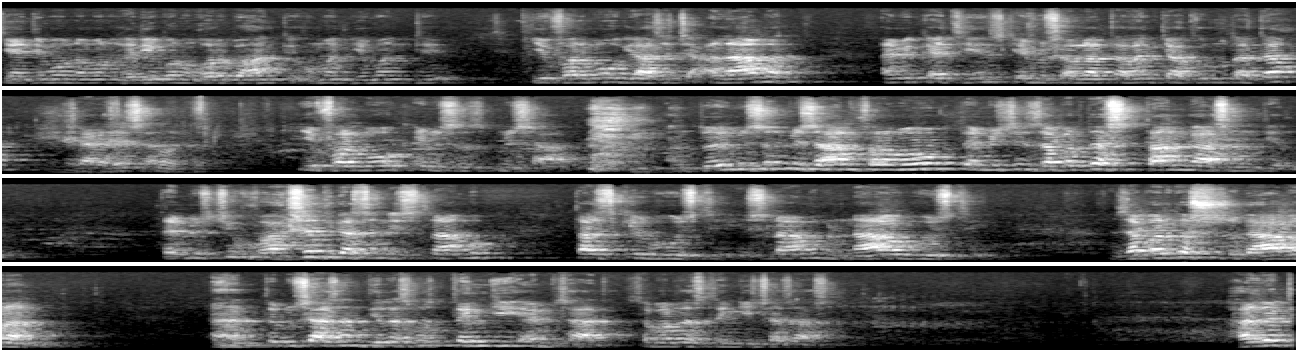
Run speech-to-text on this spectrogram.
کیا دمو نمن غریبن غربہن تہ ہمن یمن تہ یہ فرمو یہ ہسا علامت امی کتھ ہنز کہ امس اللہ تعالیٰ کیا کوٚرمُت عطا شرح صدر یہ فرموک أمۍ سٕنٛز مثال دوٚیمہِ سٕنٛز مثال فرموک تٔمِس چھِ زبردست تنگ آسان دِل تٔمِس چھِ وحشت گژھان اِسلامُک تذکر بوٗزتھٕے اِسلامُک ناو بوٗزتھٕے زبردست چھُ سُہ گابران تٔمِس چھِ آسان تنگی اَمہِ ساتہٕ زبردست تنگی چھَس آسان حضرت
